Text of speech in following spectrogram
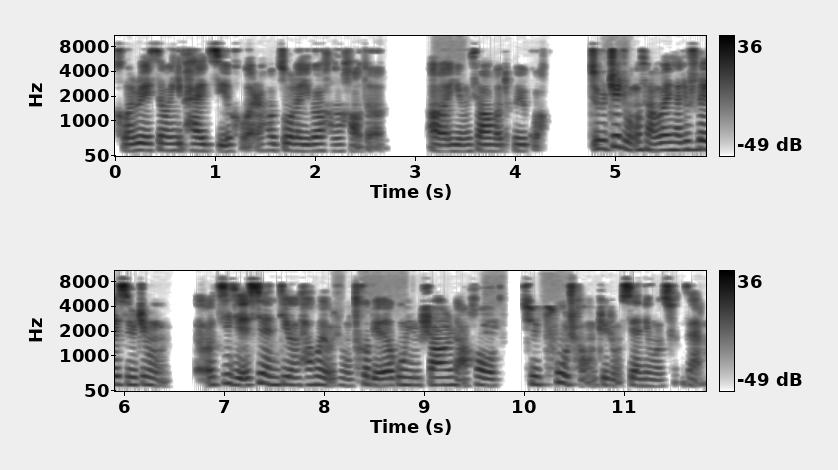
和瑞幸一拍即合，然后做了一个很好的呃营销和推广。就是这种，我想问一下，就是类似于这种呃季节限定，它会有这种特别的供应商，然后去促成这种限定的存在吗？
